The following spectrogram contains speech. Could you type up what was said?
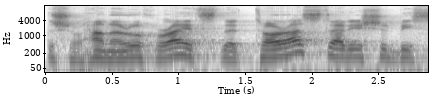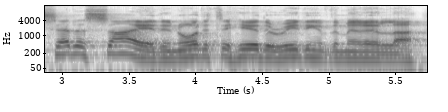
The Shulchan Aruch writes that Torah study should be set aside in order to hear the reading of the Megillah.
